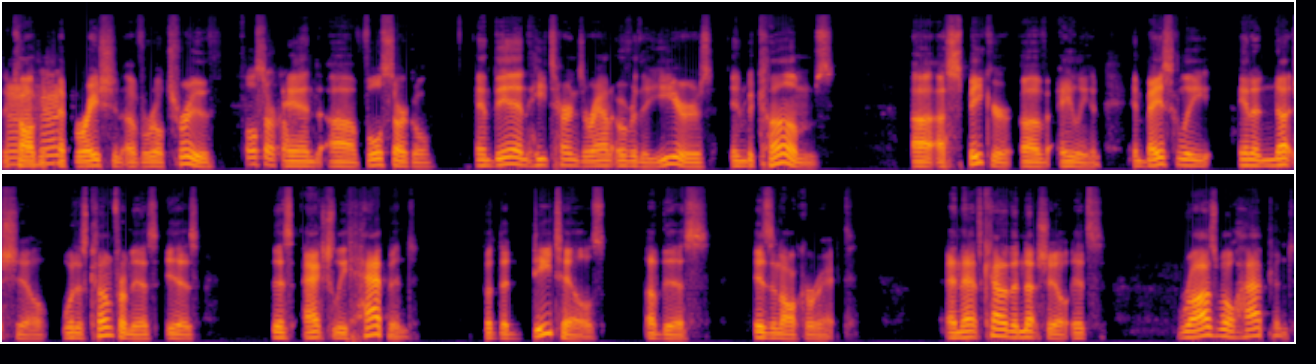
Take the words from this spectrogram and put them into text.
to cause a Mhm. separation of real truth Full circle. and uh, full circle. And then he turns around over the years and becomes uh, a speaker of Alien. And basically, in a nutshell, what has come from this is this actually happened, but the details of this isn't all correct. And that's kind of the nutshell. It's Roswell happened.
